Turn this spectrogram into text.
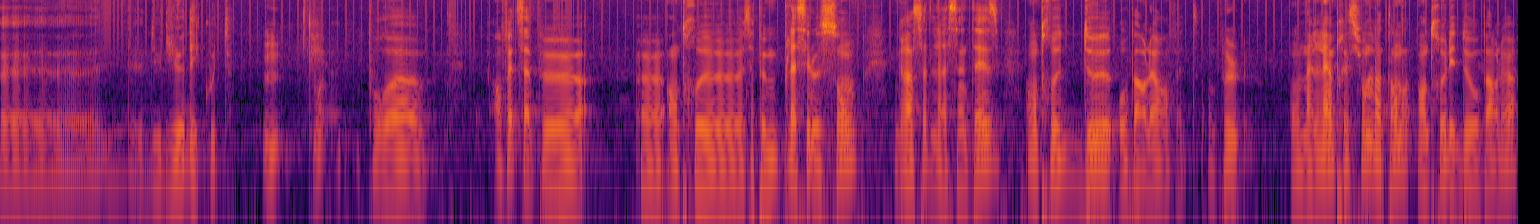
de- du lieu d'écoute. pour euh, en fait ça peut entre ça peut placer le son grâce à de la synthèse entre deux haut-parleurs en fait on peut on a l'impression de l'entendre entre les deux haut-parleurs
